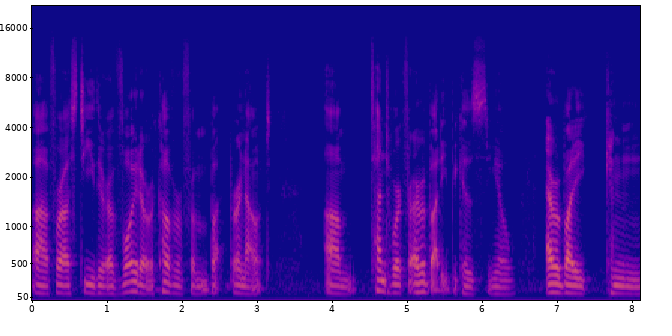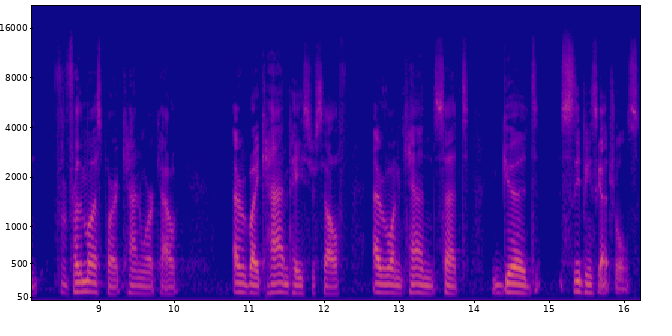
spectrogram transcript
uh, for us to either avoid or recover from burnout um, tend to work for everybody because you know everybody can, for, for the most part, can work out. Everybody can pace yourself. Everyone can set good sleeping schedules.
